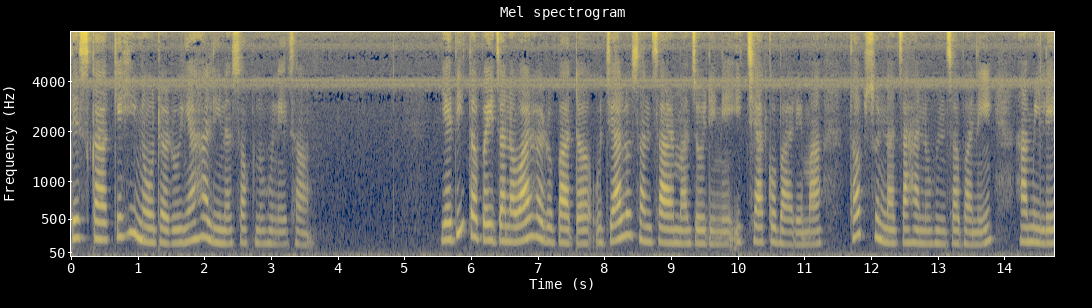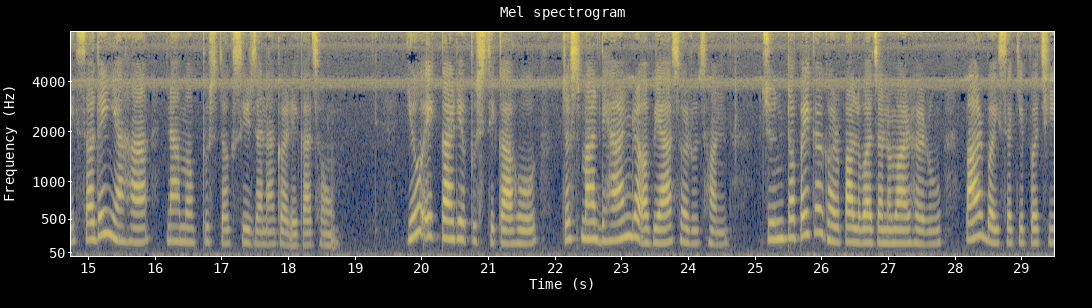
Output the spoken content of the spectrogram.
त्यसका केही नोटहरू यहाँ लिन सक्नुहुनेछ। यदि तपाईँ जनावरहरूबाट उज्यालो संसारमा जोडिने इच्छाको बारेमा थप सुन्न चाहनुहुन्छ भने हामीले सधैँ यहाँ नामक पुस्तक सिर्जना गरेका छौँ। यो एक कार्य पुस्तिका हो जसमा ध्यान र अभ्यासहरू छन् जुन तपाईँका घरपालुवा जनावरहरू पार भइसकेपछि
